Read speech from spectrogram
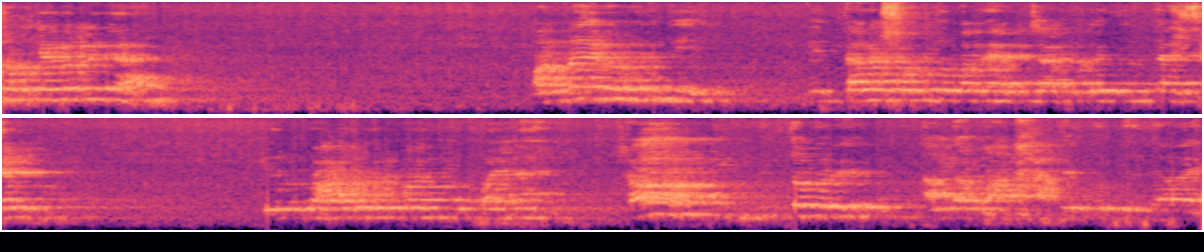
সরকারি বলে দেয় অন্যায় ভাবে যদি মিথ্যারে সত্যভাবে বিচার করে দিতে চাইছেন কিন্তু হাসনের কোনো উপায় নাই। সব মুক্ত করে পাক হাতে করতে দাঁড়াই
